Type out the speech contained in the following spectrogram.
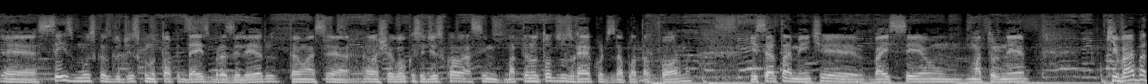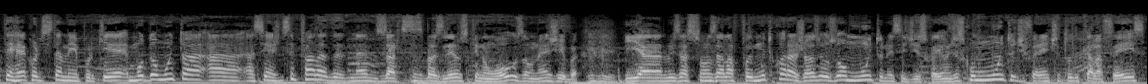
é, seis músicas do disco no top 10 brasileiro. Então, assim, ela chegou com esse disco assim, batendo todos os recordes da plataforma e certamente vai ser um, uma turnê que vai bater recordes também, porque mudou muito a, a assim, a gente sempre fala né, dos artistas brasileiros que não ousam, né, Giba? Uhum. E a Luísa Sons, ela foi muito corajosa e usou muito nesse disco aí, é um disco muito diferente de tudo que ela fez,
